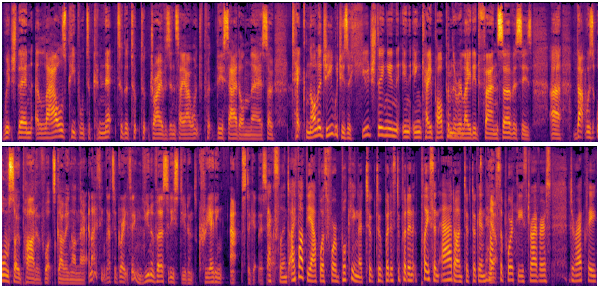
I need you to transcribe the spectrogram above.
which then allows people to connect to the tuk tuk drivers and say, I want to put this ad on there. So technology, which is a huge thing in, in, in K-pop and the related fan services, uh, that was also part of what's going on there. And I think that's a great thing. University students creating apps to get this out. Excellent. I thought the app was for booking a tuk tuk, but it's to put in place an ad on tuk tuk and help Yeah. support these drivers directly.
